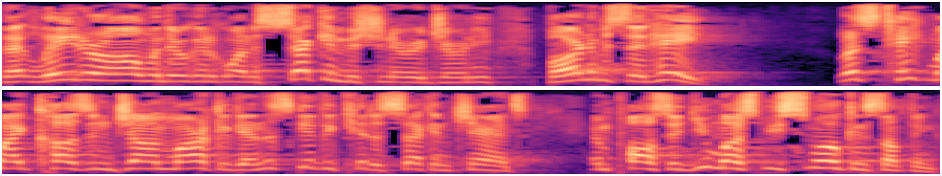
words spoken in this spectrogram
that later on, when they were going to go on a second missionary journey, Barnabas said, Hey, let's take my cousin John Mark again. Let's give the kid a second chance. And Paul said, You must be smoking something.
